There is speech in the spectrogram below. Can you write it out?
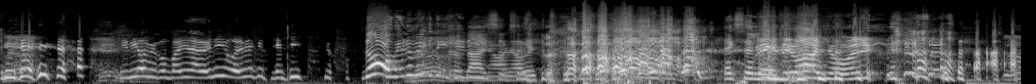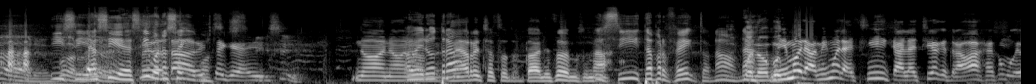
y y digo a mi compañera, vení, volvé que te limpio. No, ve que te No, higienizo. no, no, excelente. Vení, Excelente. te baño, vení. claro. Y sí, así es. Sí, Pero bueno, está, seguimos. Ahí- No, no, A no, ver, ¿otra? Me da rechazo total, eso no es Y una... sí, está perfecto. No, nada. Bueno, vos- Mismo la, mismo la chica, la chica que trabaja, es como que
